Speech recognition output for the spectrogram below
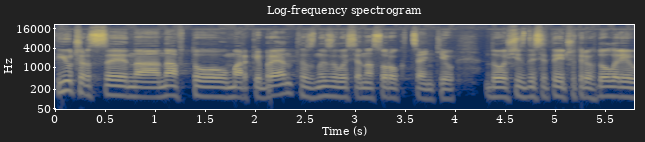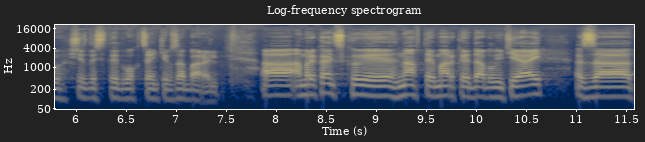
Ф'ючерси на нафту марки Brent знизилися на 40 центів до 64 доларів 62 центів за барель. А американської нафти марки WTI за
